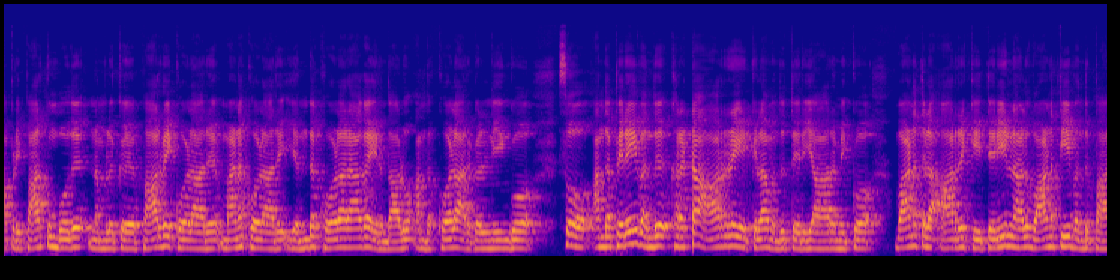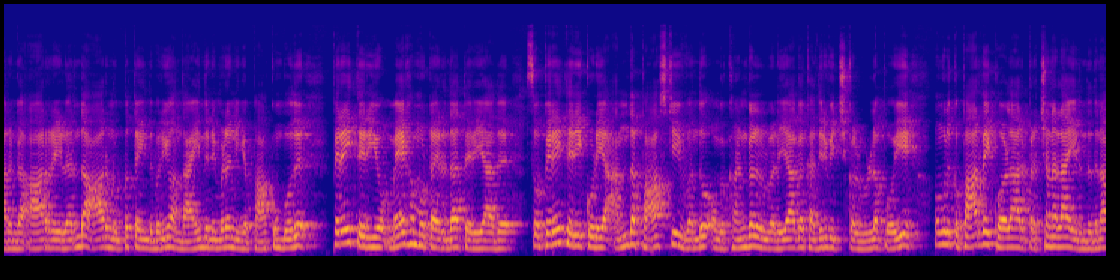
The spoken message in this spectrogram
அப்படி பார்க்கும்போது நம்மளுக்கு பார்வை கோளாறு மனக்கோளாறு எந்த கோளாறாக இருந்தாலும் அந்த கோளாறுகள் நீங்கும். ஸோ அந்த பிறை வந்து கரெக்டாக ஆறரைக்கெலாம் வந்து தெரிய ஆரம்பிக்கும். வானத்தில் ஆறரைக்கு தெரியலனாலும் வானத்தையே வந்து பாருங்கள் ஆறரைலேருந்து ஆறு முப்பத்தைந்து வரையும் அந்த ஐந்து நிமிடம் நீங்கள் பார்க்கும்போது பிறை தெரியும் மேகமூட்டம் இருந்தால் தெரியாது. ஸோ பிறை தெரியக்கூடிய அந்த பாசிட்டிவ் வந்து உங்கள் கண்கள் வழியாக கதிர்வீச்சுகள் உள்ளே போய் உங்களுக்கு பார்வை கோளாறு பிரச்சனைலாம் இருந்ததுன்னா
